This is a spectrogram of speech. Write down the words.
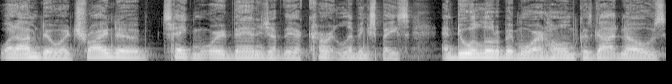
what I'm doing, trying to take more advantage of their current living space and do a little bit more at home because God knows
